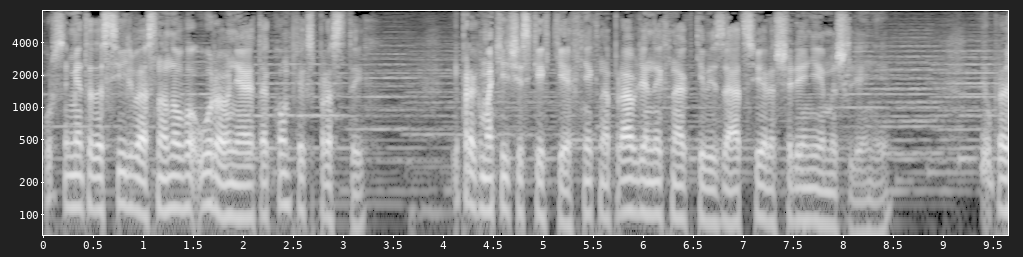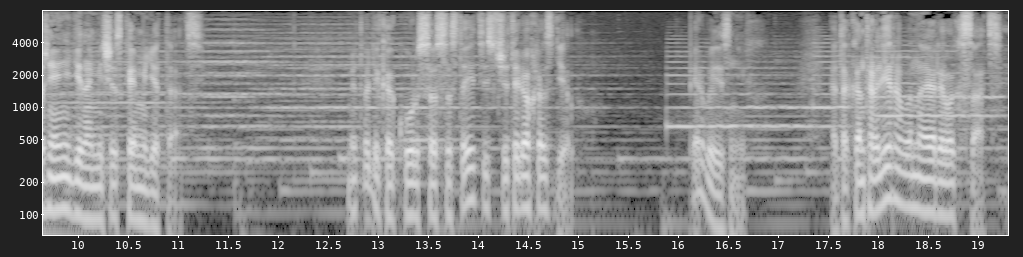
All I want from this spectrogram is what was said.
Курсы метода Сильвы основного уровня – это комплекс простых и прагматических техник, направленных на активизацию и расширение мышления и упражнений динамической медитации. Методика курса состоит из четырех разделов. Первый из них – это контролированная релаксация.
